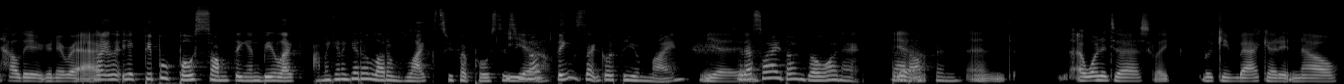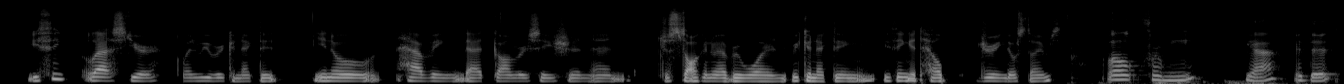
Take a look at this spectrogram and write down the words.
how they're gonna react. Like, like, like people post something and be like, "Am I gonna get a lot of likes if I post this?" You know, things that go through your mind. yeah, So yeah. that's why I don't go on it that Yeah. often. And I wanted to ask, like, looking back at it now, you think last year when we were connected, you know, having that conversation and just talking to everyone, reconnecting, you think it helped during those times? Well, for me, yeah, it did.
